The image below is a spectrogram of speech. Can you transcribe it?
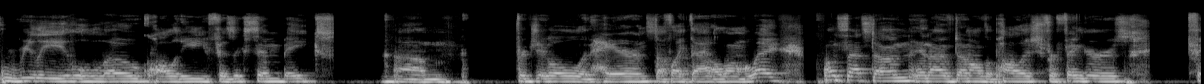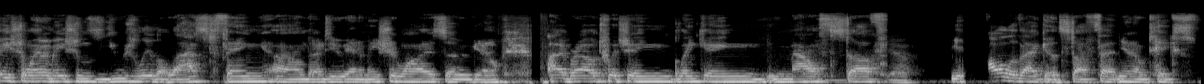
really low quality physics sim bakes um, for jiggle and hair and stuff like that along the way. Once that's done, and I've done all the polish for fingers, facial animations usually the last thing um, that I do animation wise. So you know, eyebrow twitching, blinking, mouth stuff, Yeah. yeah, all of that good stuff that you know takes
